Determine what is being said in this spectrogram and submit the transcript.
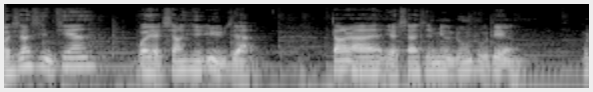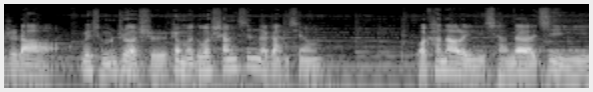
我相信天，我也相信遇见，当然也相信命中注定。不知道为什么这时这么多伤心的感情。我看到了以前的记忆，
